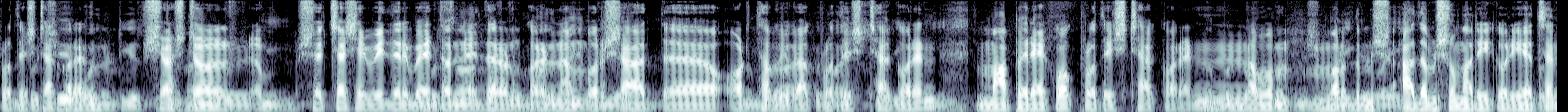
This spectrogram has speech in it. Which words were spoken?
প্রতিষ্ঠা করেন ষষ্ঠ স্বেচ্ছাসেবীদের বেতন নির্ধারণ করেন নম্বর সাত অর্থ বিভাগ প্রতিষ্ঠা করেন মাপের একক প্রতিষ্ঠা করেন নবম আদমশুমারি করিয়েছেন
